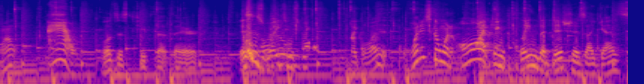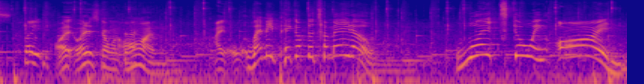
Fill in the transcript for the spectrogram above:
well, ow! we'll just keep that there. This is way too small. Like what? What is going on? I can clean the dishes, I guess. Wait, What, what is going on? I let me pick up the tomato. What's going on?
